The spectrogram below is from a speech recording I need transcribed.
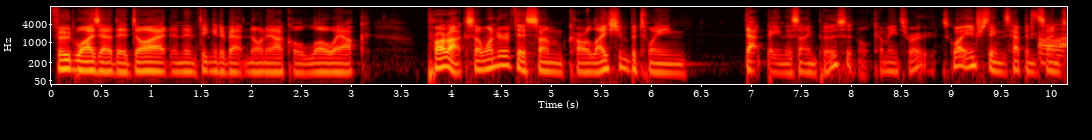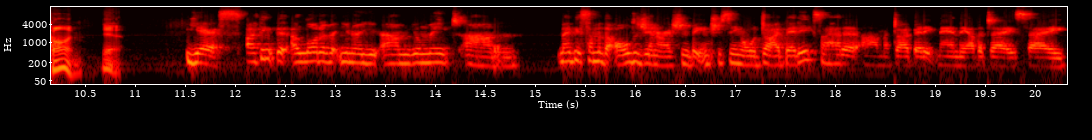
food wise out of their diet, and then thinking about non-alc or low-alc products. I wonder if there's some correlation between that being the same person or coming through. It's quite interesting. This happened at the same Oh, time. Yeah. Yes, I think that a lot of it, you know, you, um, you'll meet um, maybe some of the older generation be interesting or diabetics. I had a, um, a diabetic man the other day say,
